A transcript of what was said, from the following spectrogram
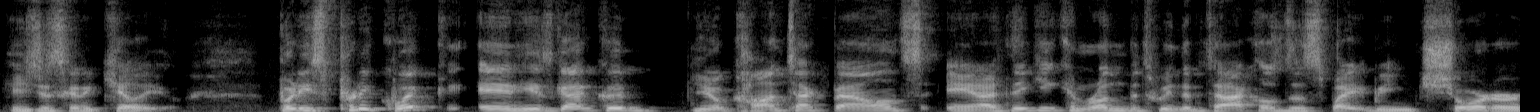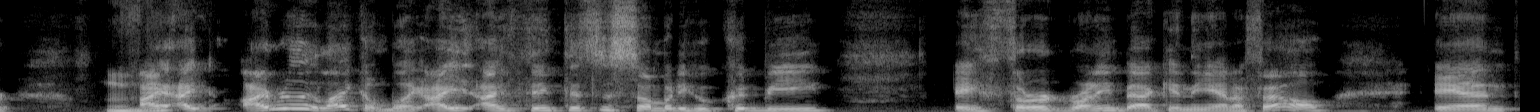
he's just going to kill you. but he's pretty quick and he's got good, you know, contact balance. And I think he can run between the tackles despite being shorter. Mm-hmm. I, I, I really like him. Like I I think this is somebody who could be a third running back in the NFL. And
